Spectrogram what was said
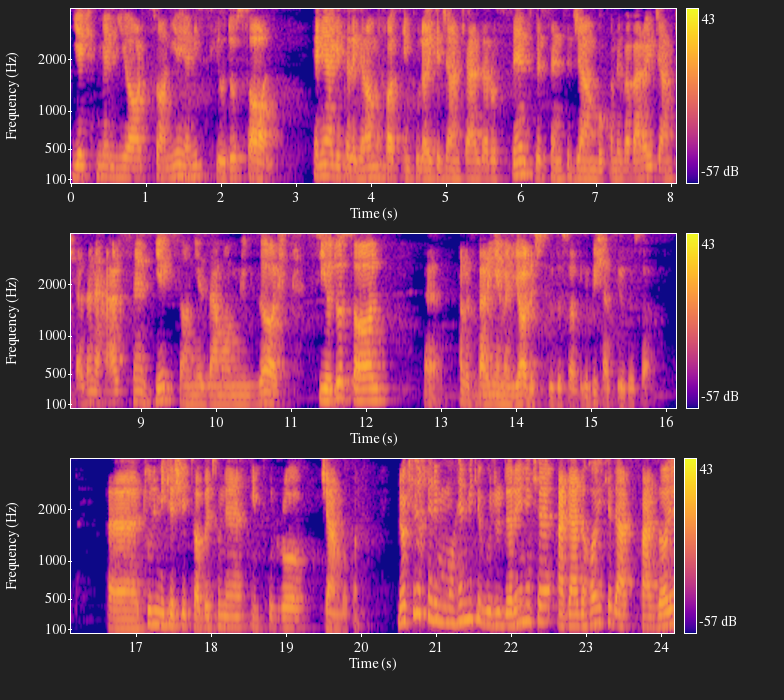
یک میلیارد ثانیه یعنی سی و دو سال. یعنی اگه تلگرام می‌خواست این پولایی که جمع کرده رو سنت به سنت جمع بکنه و برای جمع کردن هر سنت یک ثانیه زمان میگذاشت 32 سال البته برای یه میلیاردش 32 سال دیگه بیش از 32 سال. طول می‌کشید تا بتونه این پول رو جمع بکنه. نکته خیلی مهمی که وجود داره اینه که عددهایی که در فضای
